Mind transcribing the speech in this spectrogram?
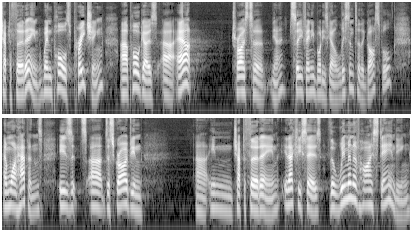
chapter 13. When Paul's preaching, uh, Paul goes uh, out, tries to you know, see if anybody's going to listen to the gospel. And what happens is it's uh, described in uh, in chapter 13, it actually says, The women of high standing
